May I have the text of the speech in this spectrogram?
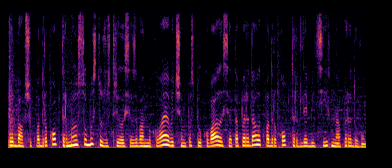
Придбавши квадрокоптер, ми особисто зустрілися з Іваном Миколаєвичем, поспілкувалися та передали квадрокоптер для бійців на передову.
